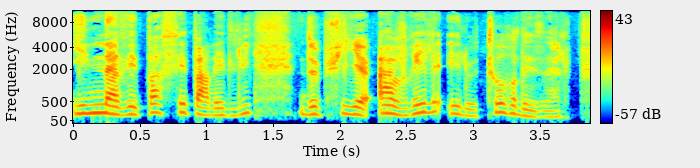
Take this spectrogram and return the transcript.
il n'avait pas fait parler de lui depuis avril et le Tour des Alpes.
